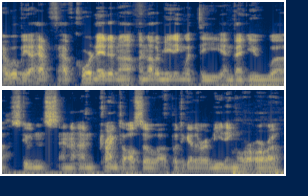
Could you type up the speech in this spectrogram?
I will be. I have have coordinated a, another meeting with the Invent You uh, students, and I'm trying to also uh, put together a meeting or, or a,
